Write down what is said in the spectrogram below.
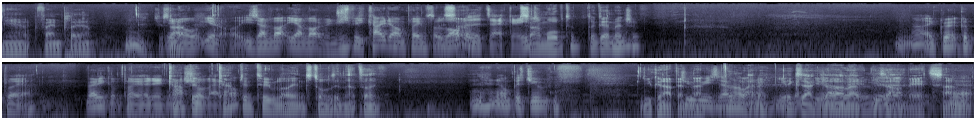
Yeah, fine player. Hmm. Just You know, you know, he's had a lot, he had a lot of injuries, but he carried on playing for a lot of the decade. Sam Warburton, don't get mentioned. No, a great, good player, very good player at national Captain, level. captain two Lions tours in that time. No, but you, You can have him then. Jury's out I'll have him. him. You Exactly. He's I'll our have mate. him, He's yeah. our mate, Sam. Yeah,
